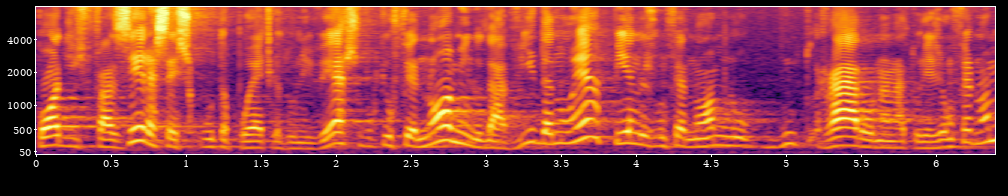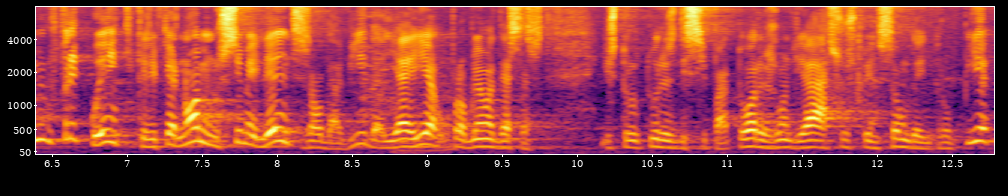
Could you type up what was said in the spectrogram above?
pode fazer essa escuta poética do universo, porque o fenômeno da vida não é apenas um fenômeno muito raro na natureza, é um fenômeno frequente, quer dizer, fenômenos semelhantes ao da vida, e aí é o problema dessas estruturas dissipatórias, onde há a suspensão da entropia,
